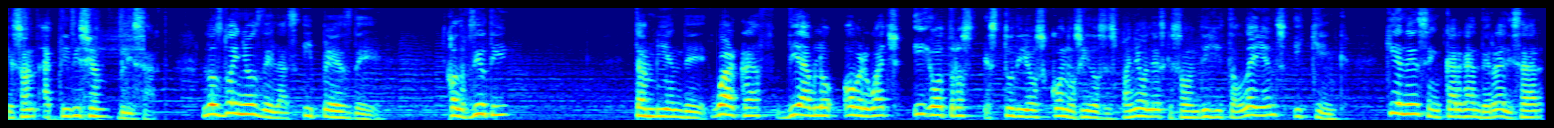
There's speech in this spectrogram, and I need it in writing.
que son Activision Blizzard, los dueños de las IPs de Call of Duty, también de Warcraft, Diablo, Overwatch y otros estudios conocidos españoles que son Digital Legends y King, quienes se encargan de realizar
